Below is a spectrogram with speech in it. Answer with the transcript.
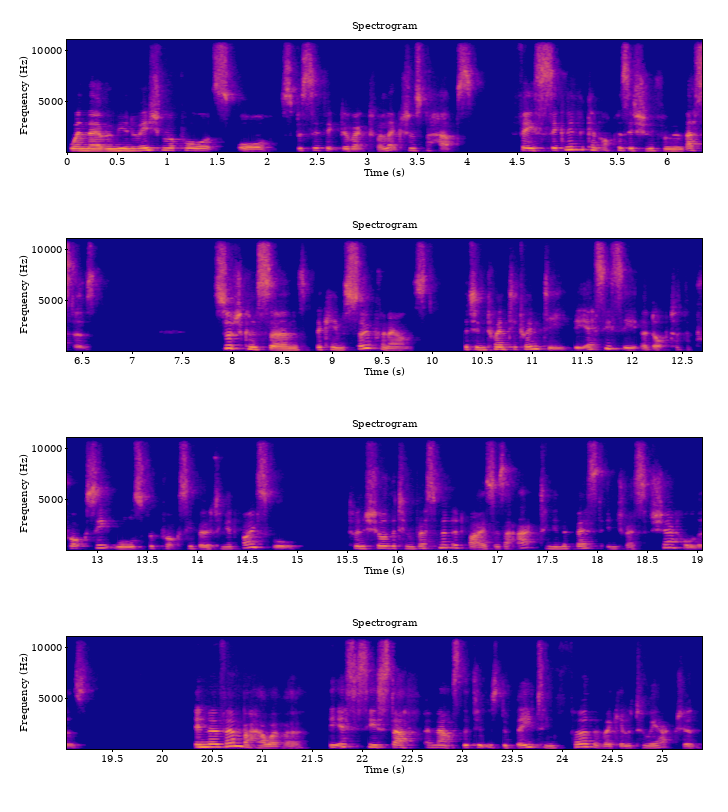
when their remuneration reports or specific director elections, perhaps, face significant opposition from investors. Such concerns became so pronounced that in 2020, the SEC adopted the Proxy Rules for Proxy Voting Advice Rule to ensure that investment advisors are acting in the best interests of shareholders. In November, however, the SEC staff announced that it was debating further regulatory action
